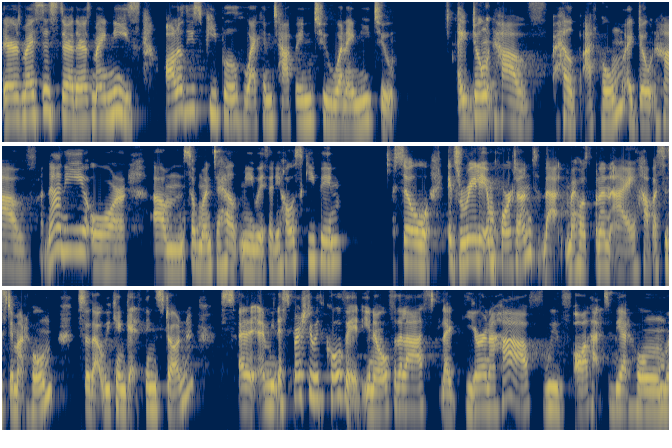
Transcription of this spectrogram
there's my sister, there's my niece, all of these people who I can tap into when I need to. I don't have help at home. I don't have a nanny or um, someone to help me with any housekeeping. So it's really important that my husband and I have a system at home so that we can get things done. I mean, especially with COVID, you know, for the last like year and a half, we've all had to be at home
